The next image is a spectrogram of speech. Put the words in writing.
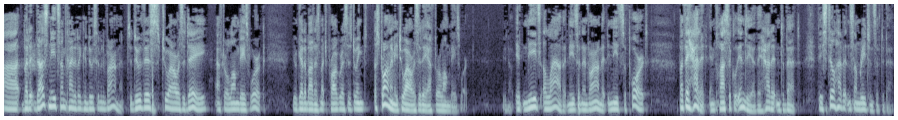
Uh, but it does need some kind of a conducive environment. To do this two hours a day after a long day's work you'll get about as much progress as doing astronomy two hours a day after a long day's work. You know, it needs a lab, it needs an environment, it needs support. But they had it in classical India, they had it in Tibet. They still have it in some regions of Tibet.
